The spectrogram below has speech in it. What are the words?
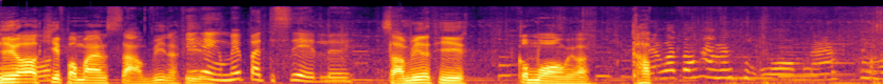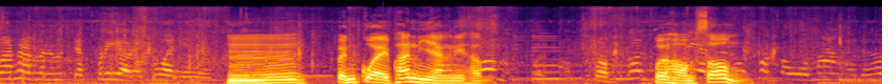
พี่ก็คิดประมาณ 3 วินาทีพี่เองไม่ปฏิเสธเลย3วินาทีก็มองไปก่อนครับ แต่ว่าต้องให้มันสุกงอมนะเพราะว่าถ้ามันจะเปรี้ยวในกล้วยนี่นะอืมเป็นกล้วยผ้าเนียงนี่ครับกรอบกล้วยหอมส้ม เขาโตมากเลยเด้อ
